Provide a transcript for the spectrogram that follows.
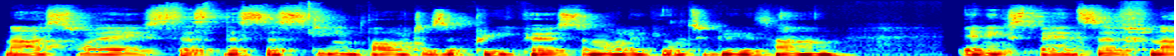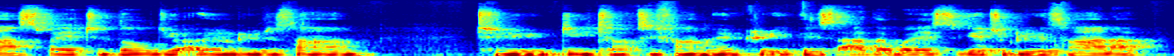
Nice way. The cysteine part is a precursor molecule to glutathione. Inexpensive, nice way to build your own glutathione to detoxify mercury. There's other ways to get your glutathione up.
